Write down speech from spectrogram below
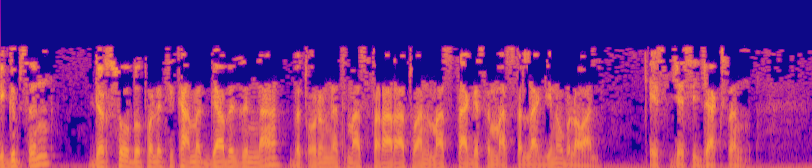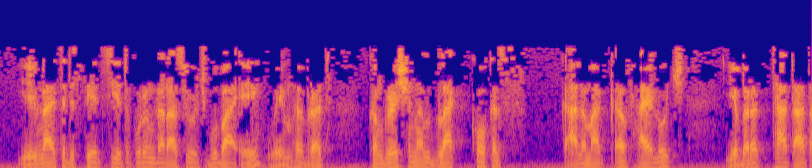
የግብጽን ደርሶ በፖለቲካ መጋበዝና በጦርነት ማስፈራራቷን ማስታገስም አስፈላጊ ነው ብለዋል ቄስ ጄሲ ጃክሰን። የዩናይትድ ስቴትስ የጥቁር እንደራሴዎች ጉባኤ ወይም ህብረት Congressional Black Caucus ከዓለም አቀፍ ኃይሎች የበረታ ጣጣ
